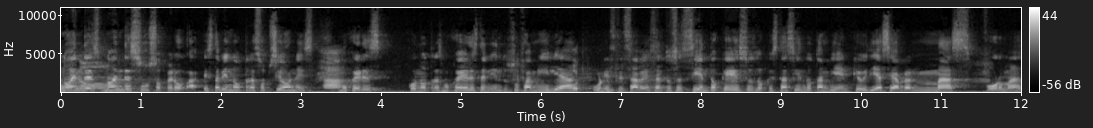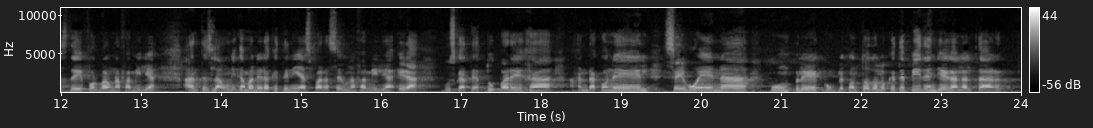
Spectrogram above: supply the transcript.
no en, no des- no en desuso, pero ah, está viendo otras opciones, Ah. mujeres con otras mujeres, teniendo su familia, Ot- este, ¿sabes? Entonces siento que eso es lo que está haciendo también que hoy día se abran más formas de formar una familia. Antes la única manera que tenías para hacer una familia era búscate a tu pareja, anda con él, sé buena, cumple, cumple con todo lo que te piden, llega al altar,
